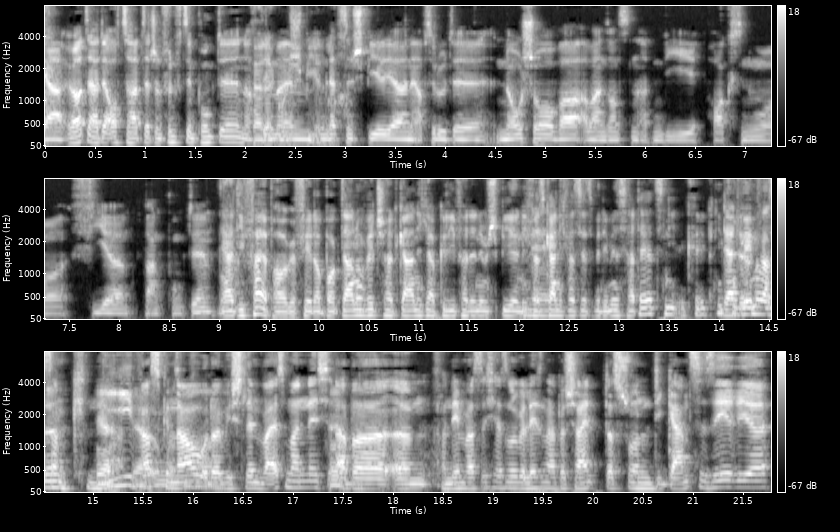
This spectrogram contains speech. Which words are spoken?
Ja, Hörte hatte auch zur Halbzeit schon 15 Punkte, nachdem er im, im letzten Spiel ja eine absolute No-Show war, aber ansonsten hatten die Hawks nur vier Bankpunkte. Ja, die Firepower gefehlt. Auch Bogdanovic hat gar nicht abgeliefert in dem Spiel. Und ich Nee. weiß gar nicht, was jetzt mit ihm ist. Hat er jetzt nie, Knieprobleme? Der hat irgendwas oder? am Knie, Ja, ja, was irgendwas genau so- oder wie schlimm weiß man nicht, Ja. aber ähm, von dem, was ich jetzt nur gelesen habe, scheint das schon die ganze Serie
